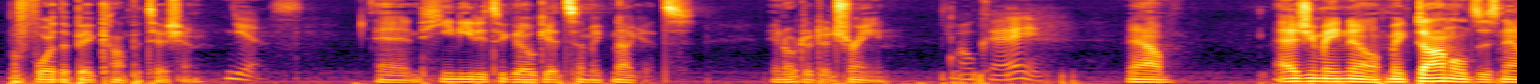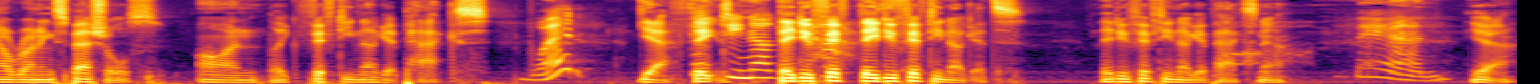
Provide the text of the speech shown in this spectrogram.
before the big competition Yes. and he needed to go get some McNuggets in order to train. Okay. Now, as you may know, McDonald's is now running specials on like 50 nugget packs. What? Yeah, 50 they, They do 50, they do 50 nuggets. They do 50 nugget packs now. Man. Yeah.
